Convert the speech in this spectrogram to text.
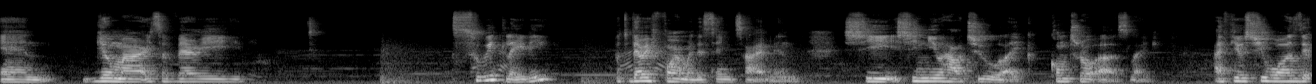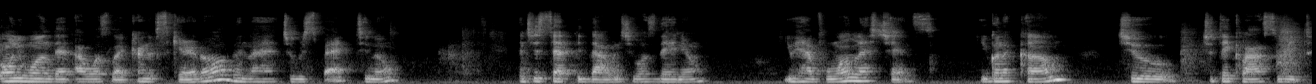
And Guiomar is a very sweet lady, but very firm at the same time. And she she knew how to like control us. Like I feel she was the only one that I was like kind of scared of and I had to respect, you know. And she sat me down and she was Daniel, you have one last chance. You're gonna come to to take class with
